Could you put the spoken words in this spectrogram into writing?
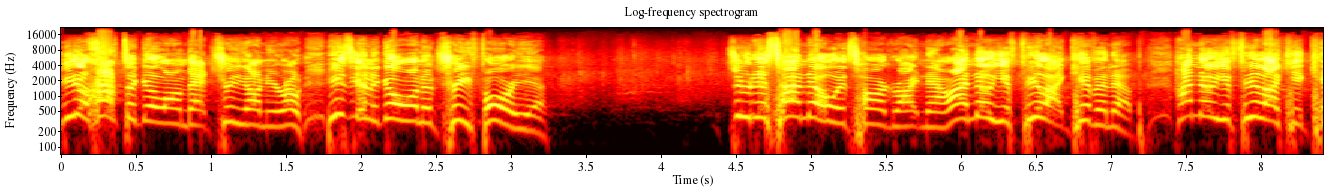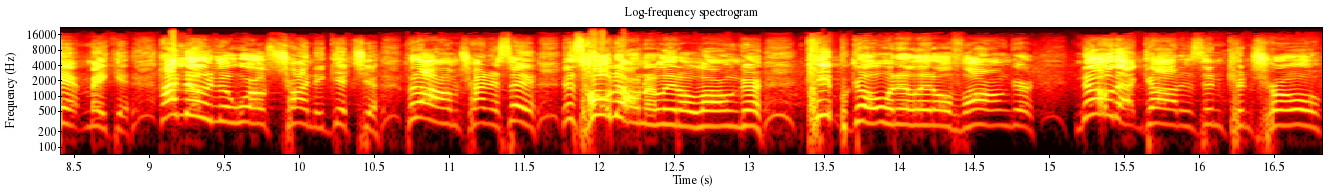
You don't have to go on that tree on your own. He's going to go on a tree for you. Judas, I know it's hard right now. I know you feel like giving up. I know you feel like you can't make it. I know the world's trying to get you. But all I'm trying to say is hold on a little longer. Keep going a little longer. Know that God is in control.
